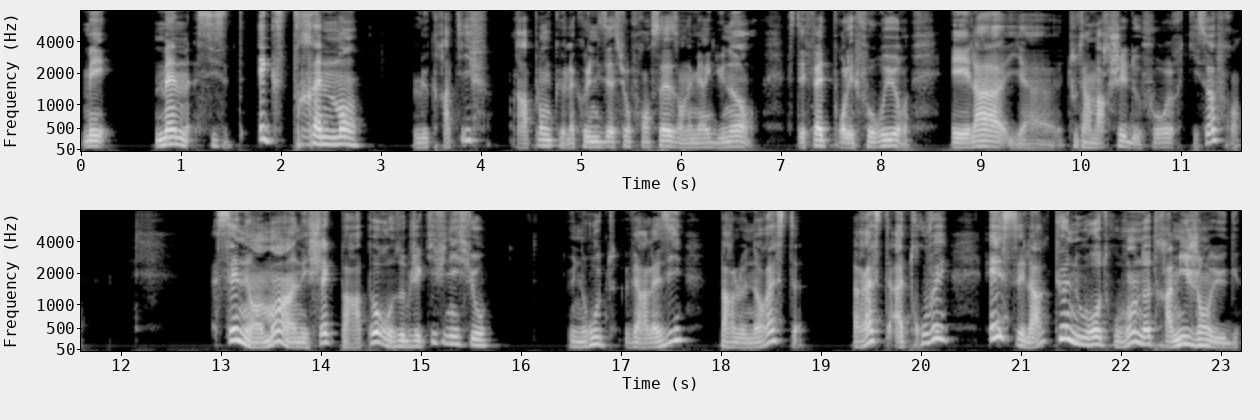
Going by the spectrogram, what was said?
Mais même si c'est extrêmement lucratif, Rappelons que la colonisation française en Amérique du Nord, c'était faite pour les fourrures, et là, il y a tout un marché de fourrures qui s'offre. C'est néanmoins un échec par rapport aux objectifs initiaux. Une route vers l'Asie, par le nord-est, reste à trouver, et c'est là que nous retrouvons notre ami Jean-Hugues.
